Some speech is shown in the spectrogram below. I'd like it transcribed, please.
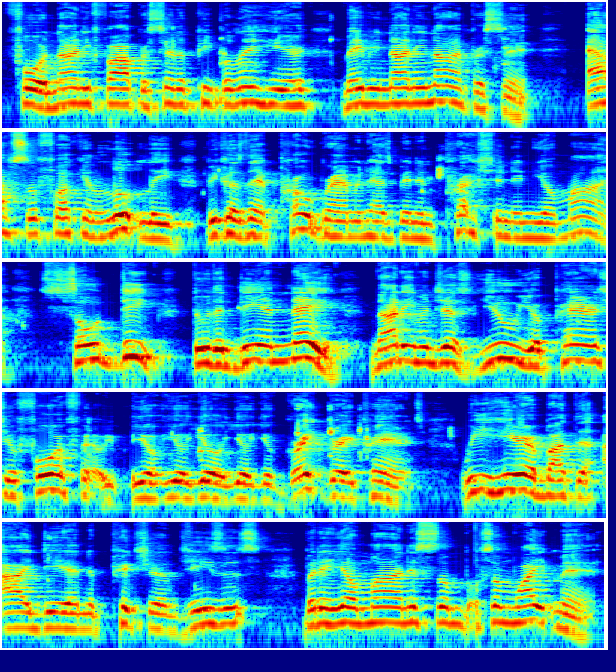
For 95% of people in here, maybe 99%. Absolutely, because that programming has been impressioned in your mind so deep through the DNA. Not even just you, your parents, your forefathers, your your your your, your great great parents. We hear about the idea and the picture of Jesus, but in your mind, it's some some white man.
